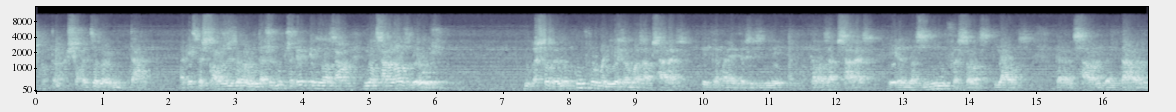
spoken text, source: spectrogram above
escolta, això ets de preguntar. Aquestes coses és de preguntar, això és un secret que ni, la saben, ni el saben els déus. Diu, escolta, no et conformaries amb les apsares? Entre parèntesis diré que les apsares eren les nimfes celestials que dansaven i cantaven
